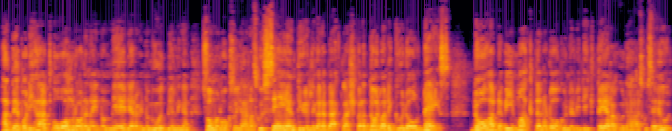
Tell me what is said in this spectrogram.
att det är på de här två områdena inom medier och inom utbildningen som man också gärna skulle se en tydligare backlash, för att då var det good old days. Då hade vi makten och då kunde vi diktera hur det här skulle se ut.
